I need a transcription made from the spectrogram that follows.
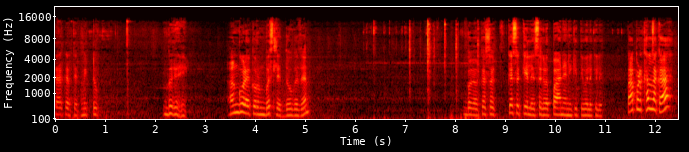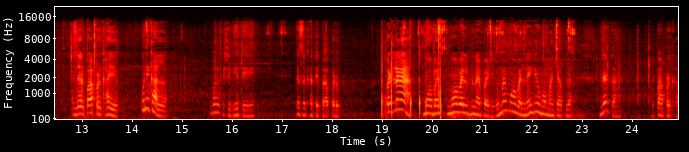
काय करतात मिट्टू? बघा हे आंघोळ्या करून बसलेत दोघ जण. बघा कसं कसं केलंय सगळं पाण्याने किती वेळ केले पापड खाल्ला का? दर पापड खाय. कुणी खाल्ला? बघा कसे घेते. कसं खाते पापड. पडला? मोबाईल मोबाईल नाही पाहिजे ग. मी मोबाईल नाही घेऊ मम्माच्या आपला. जर का पापड खा.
